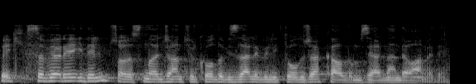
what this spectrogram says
Peki kısa bir araya gidelim. Sonrasında Can Türkoğlu da bizlerle birlikte olacak. Kaldığımız yerden devam edelim.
